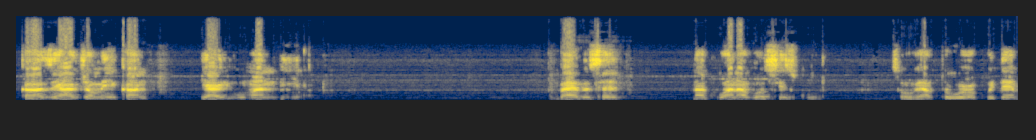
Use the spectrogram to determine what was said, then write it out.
because they are Jamaican, they are human being. Bible said, not one of us is good. So we have to work with them,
